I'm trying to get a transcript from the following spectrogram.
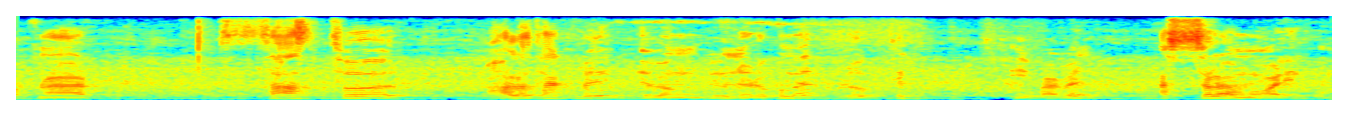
আপনার স্বাস্থ্য ভালো থাকবে এবং বিভিন্ন রকমের রোগ থেকে পাবেন। আসসালামু আলাইকুম।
